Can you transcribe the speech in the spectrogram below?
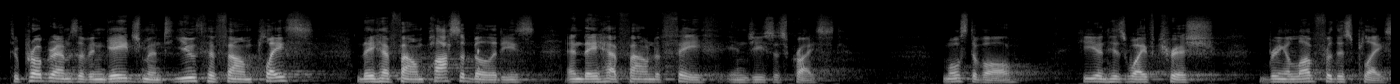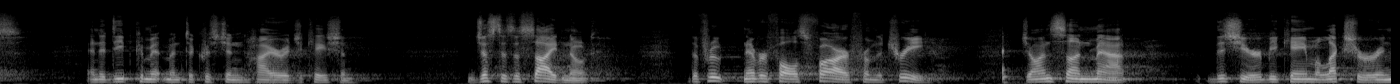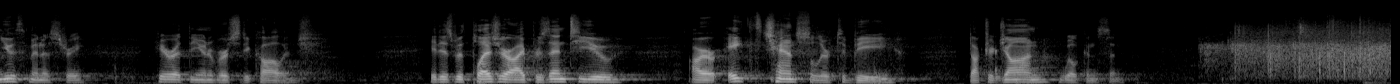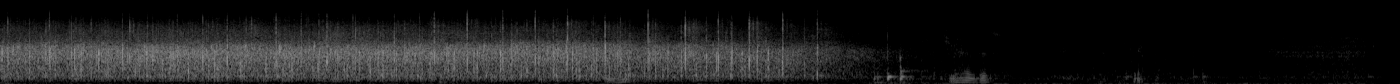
through programs of engagement, youth have found place, they have found possibilities, and they have found a faith in Jesus Christ. Most of all, he and his wife Trish bring a love for this place and a deep commitment to Christian higher education. Just as a side note, the fruit never falls far from the tree. John's son Matt this year became a lecturer in youth ministry here at the University College. It is with pleasure I present to you our eighth chancellor to be, Dr. John Wilkinson.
